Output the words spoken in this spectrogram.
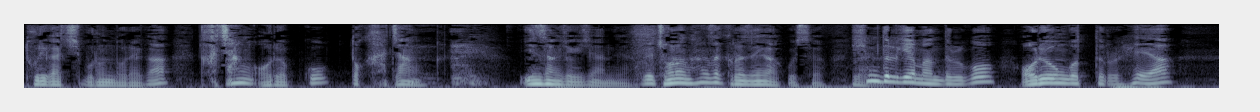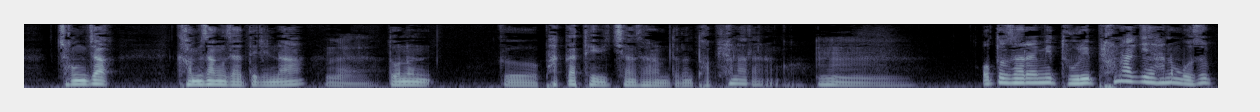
둘이 같이 부른 노래가 가장 어렵고 또 가장 인상적이지 않느냐. 그래서 저는 항상 그런 생각 갖고 있어요. 네. 힘들게 만들고 어려운 것들을 해야 정작 감상자들이나 네. 또는 그 바깥에 위치한 사람들은 더 편하다는 거. 음. 어떤 사람이 둘이 편하게 하는 모습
